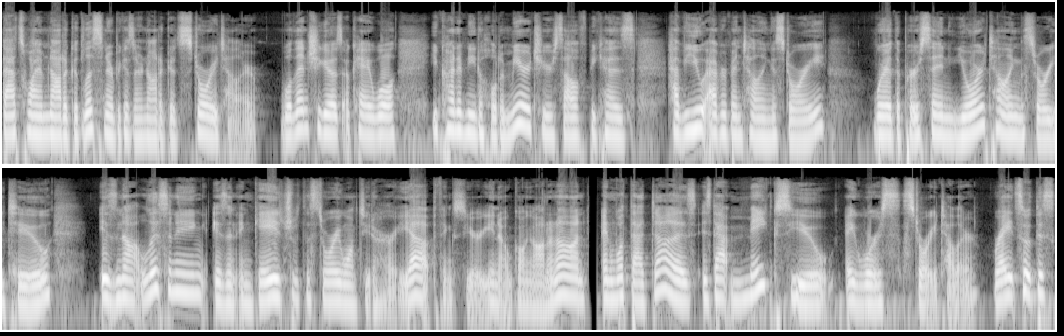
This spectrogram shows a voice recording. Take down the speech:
that's why I'm not a good listener because they're not a good storyteller. Well, then she goes, okay, well, you kind of need to hold a mirror to yourself because have you ever been telling a story where the person you're telling the story to is not listening, isn't engaged with the story, wants you to hurry up, thinks you're, you know, going on and on. And what that does is that makes you a worse storyteller, right? So this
